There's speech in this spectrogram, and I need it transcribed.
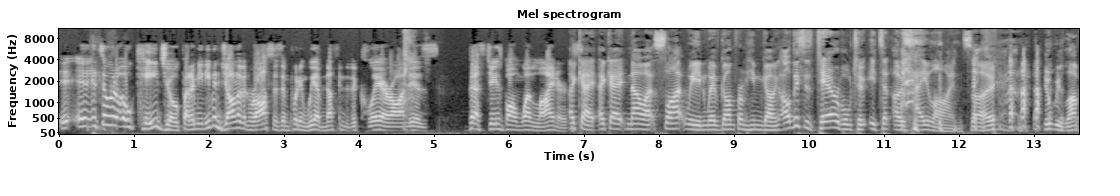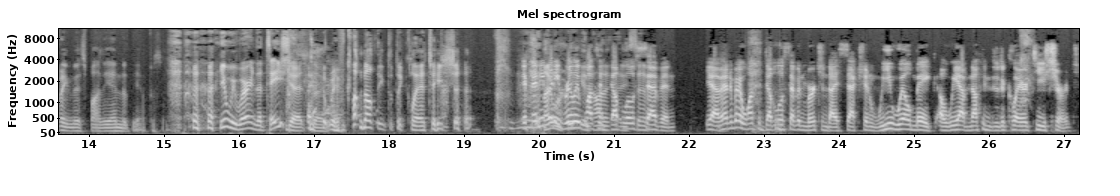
It, it, it's an okay joke, but I mean, even Jonathan Ross isn't putting "We have nothing to declare" on his best James Bond one liners. Okay, okay, Noah, slight win. We've gone from him going, "Oh, this is terrible," to "It's an okay line." So He'll be loving this by the end of the episode. he'll be wearing the t-shirt too. We've got nothing to declare T-shirt. If anybody really wants a 1987. 007, yeah, if anybody wants a 007 merchandise section, we will make a "We have nothing to declare" T-shirt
